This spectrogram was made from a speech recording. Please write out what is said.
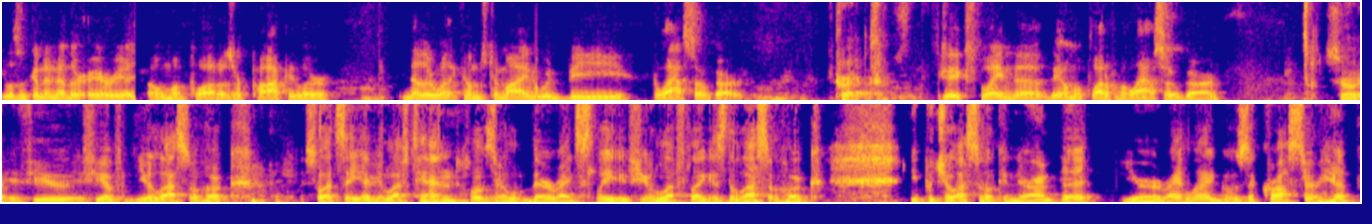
Let's look at another area omoplatas are popular. Another one that comes to mind would be the lasso guard. Correct. Explain the the omoplata from the lasso guard. So if you if you have your lasso hook, so let's say you have your left hand holds their their right sleeve, your left leg is the lasso hook. You put your lasso hook in their armpit, your right leg goes across their hip,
